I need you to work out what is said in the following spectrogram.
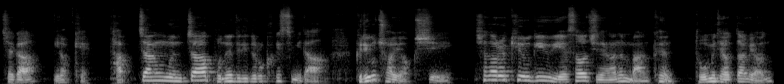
제가 이렇게 답장 문자 보내드리도록 하겠습니다. 그리고 저 역시 채널을 키우기 위해서 진행하는 만큼 도움이 되었다면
